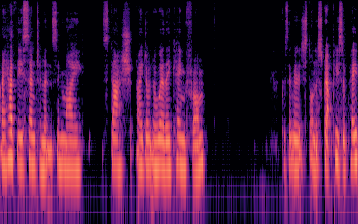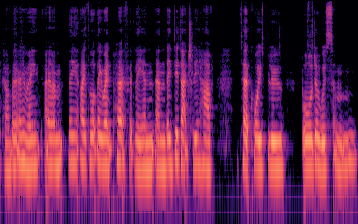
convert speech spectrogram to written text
I had these sentiments in my stash. I don't know where they came from because they were just on a scrap piece of paper. But anyway, um, they I thought they went perfectly, and and they did actually have turquoise blue border with some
